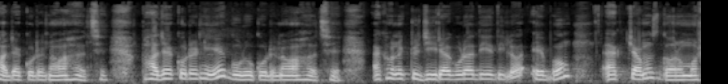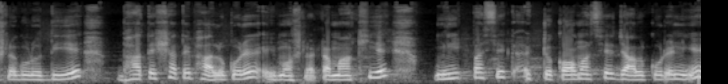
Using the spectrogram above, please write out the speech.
ভাজা করে নেওয়া হয়েছে। ভাজা করে নিয়ে গুঁড়ো করে নেওয়া হয়েছে। এখন একটু জিরা গুঁড়া দিয়ে দিল এবং এক চামচ গরম মশলা গুঁড়ো দিয়ে ভাতের সাথে ভালো করে এই মশলাটা মাখিয়ে মিনিট পাঁচেক একটু কম আছে, জাল করে নিয়ে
